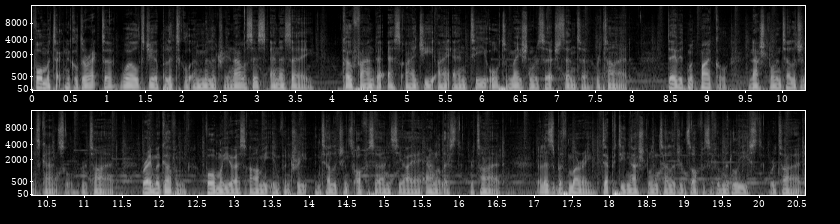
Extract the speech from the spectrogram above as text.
former Technical Director, World Geopolitical and Military Analysis, NSA, co founder SIGINT Automation Research Centre, retired. David McMichael, National Intelligence Council, retired. Ray McGovern, former US Army Infantry Intelligence Officer and CIA analyst, retired. Elizabeth Murray, Deputy National Intelligence Officer for Middle East, retired.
